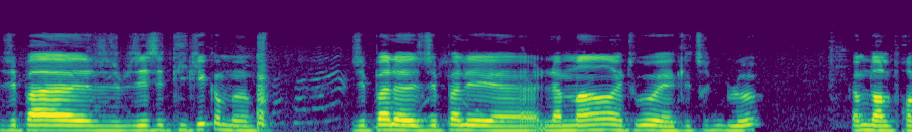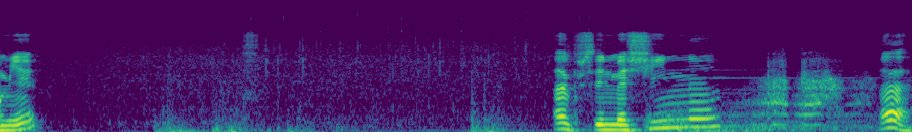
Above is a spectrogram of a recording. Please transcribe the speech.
J'ai pas, j'ai essayé de cliquer comme, euh, j'ai pas, j'ai pas euh, la main et tout avec les trucs bleus, comme dans le premier. Hop, c'est une machine. Ah.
